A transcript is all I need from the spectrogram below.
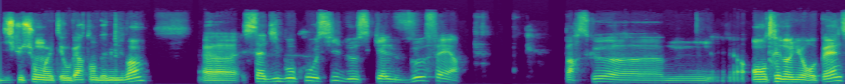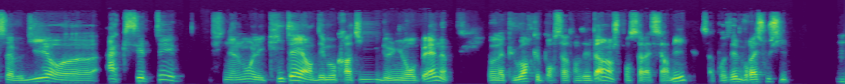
discussions ont été ouvertes en 2020. Euh, ça dit beaucoup aussi de ce qu'elle veut faire. Parce que euh, entrer dans l'Union européenne, ça veut dire euh, accepter finalement les critères démocratiques de l'Union européenne on a pu voir que pour certains États, hein, je pense à la Serbie, ça posait de vrais soucis. Mm.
